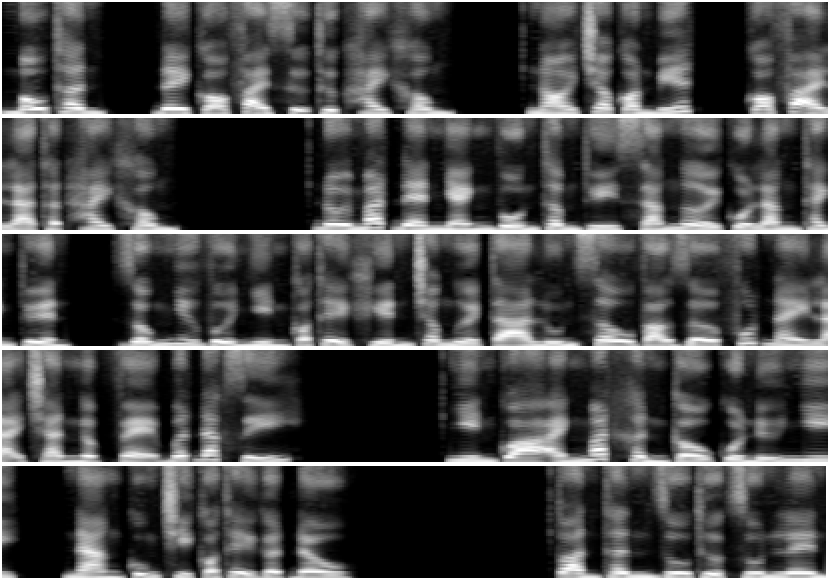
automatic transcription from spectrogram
Mẫu thân, đây có phải sự thực hay không? Nói cho con biết, có phải là thật hay không? Đôi mắt đen nhánh vốn thâm thúy sáng ngời của Lăng Thanh Tuyền, giống như vừa nhìn có thể khiến cho người ta lún sâu vào giờ phút này lại tràn ngập vẻ bất đắc dĩ. Nhìn qua ánh mắt khẩn cầu của nữ nhi, nàng cũng chỉ có thể gật đầu. Toàn thân du thược run lên,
